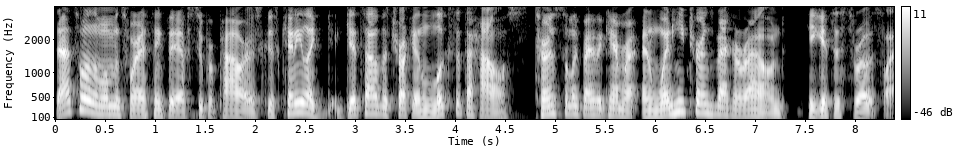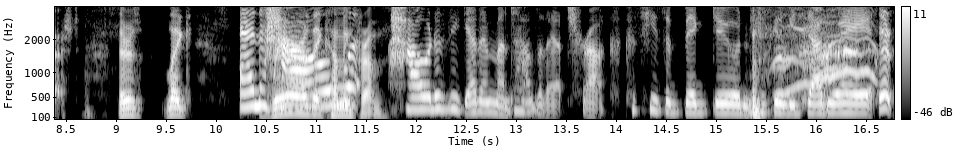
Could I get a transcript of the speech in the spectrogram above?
That's one of the moments where I think they have superpowers because Kenny like gets out of the truck and looks at the house, turns to look back at the camera, and when he turns back around, he gets his throat slashed. There's like And Where how, are they coming from? How does he get him on top of that truck? Because he's a big dude and he's going to be dead weight.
